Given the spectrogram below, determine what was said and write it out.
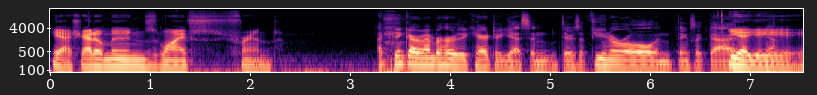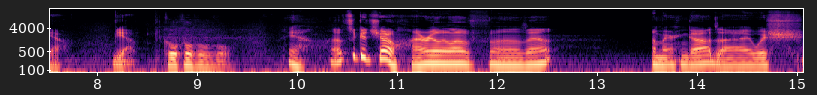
Yeah, Shadow Moon's wife's friend. I think I remember her as a character. Yes, and there's a funeral and things like that. yeah, yeah, yeah, yeah, yeah, yeah. Cool, cool, cool, cool. Yeah, that's a good show. I really love uh, that. American Gods. I wish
